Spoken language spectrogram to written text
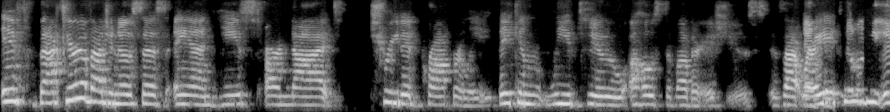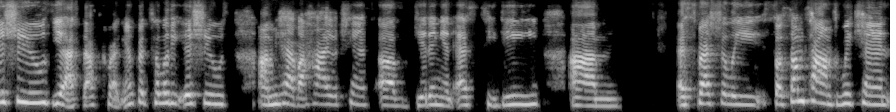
If bacterial vaginosis and yeast are not treated properly, they can lead to a host of other issues. Is that right? Infertility issues, yes, that's correct. Infertility issues, um, you have a higher chance of getting an STD. Um, especially so sometimes we can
